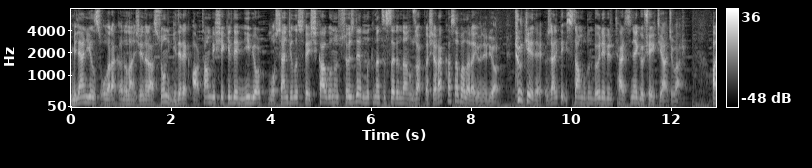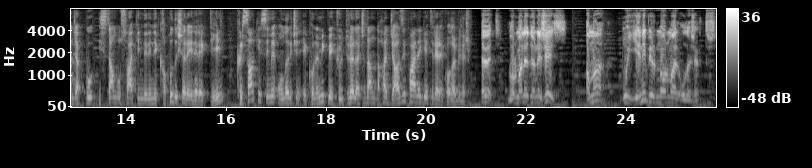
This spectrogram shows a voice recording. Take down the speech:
Millennials olarak anılan jenerasyon giderek artan bir şekilde New York, Los Angeles ve Chicago'nun sözde mıknatıslarından uzaklaşarak kasabalara yöneliyor. Türkiye'de özellikle İstanbul'un böyle bir tersine göçe ihtiyacı var. Ancak bu İstanbul sakinlerini kapı dışarı ederek değil, kırsal kesimi onlar için ekonomik ve kültürel açıdan daha cazip hale getirerek olabilir. Evet, normale döneceğiz. Ama bu yeni bir normal olacaktır.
